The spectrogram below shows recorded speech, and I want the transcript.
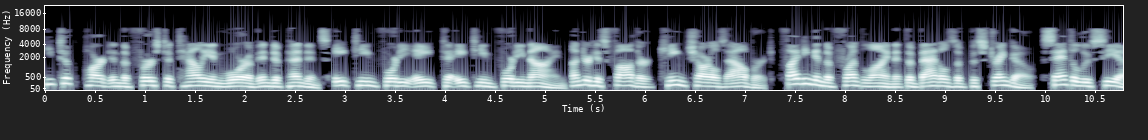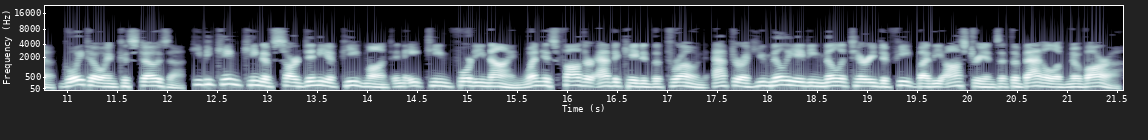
He took part in the First Italian War of Independence 1848-1849, under his father, King Charles Albert, fighting in the front line at the battles of Pastrengo, Santa Lucia, Goito and Custoza. He became King of Sardinia-Piedmont in 1849 when his father abdicated the throne, after a humiliating military defeat by the Austrians at the Battle of Novara.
